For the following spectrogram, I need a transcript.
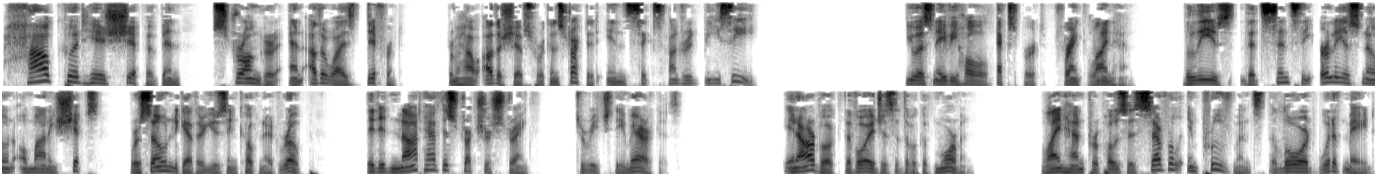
how could his ship have been stronger and otherwise different from how other ships were constructed in 600 BC? U.S. Navy hull expert Frank Linehan believes that since the earliest known Omani ships were sewn together using coconut rope, they did not have the structure strength to reach the Americas. In our book, The Voyages of the Book of Mormon, Linehan proposes several improvements the Lord would have made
